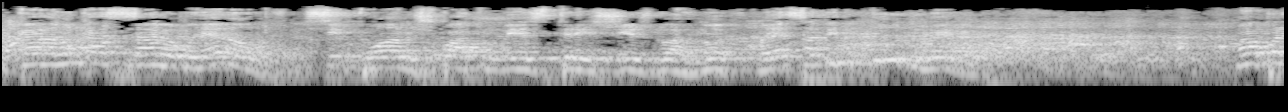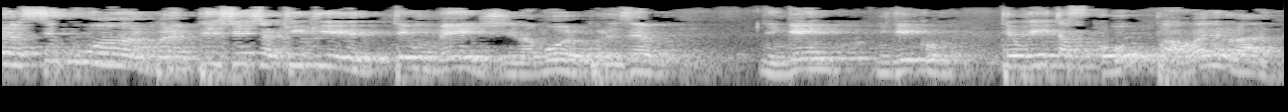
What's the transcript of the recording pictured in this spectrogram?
O cara nunca sabe, a mulher não. Cinco anos, quatro meses, três dias, duas noites. A mulher sabe tudo, né, cara? Mas, por exemplo, cinco anos, por exemplo, tem gente aqui que tem um mês de namoro, por exemplo. Ninguém, ninguém. Tem alguém que tá. Opa, olha lá.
